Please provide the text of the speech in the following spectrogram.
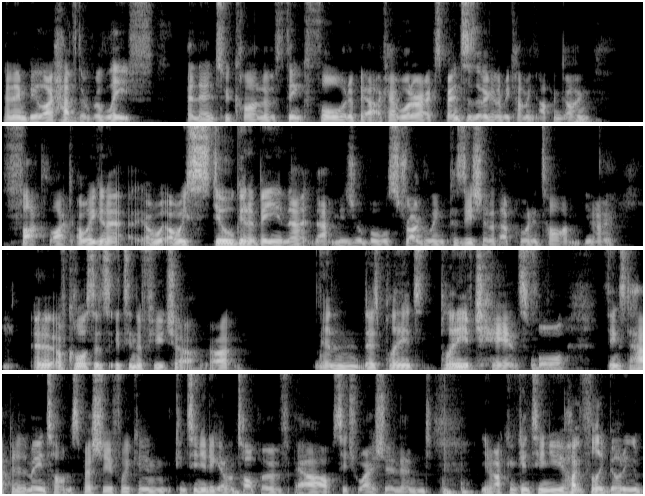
and then be like, have the relief and then to kind of think forward about, okay, what are our expenses that are going to be coming up and going, fuck, like, are we to, are we, are we still going to be in that, that miserable, struggling position at that point in time, you know? And of course, it's, it's in the future, right? And there's plenty, plenty of chance for things to happen in the meantime, especially if we can continue to get on top of our situation and you know I can continue hopefully building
